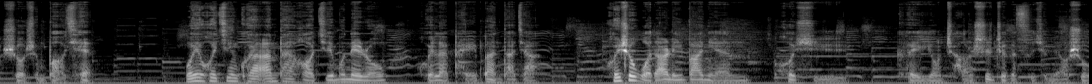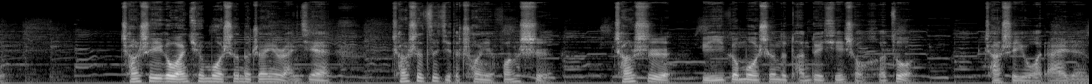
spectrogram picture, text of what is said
说声抱歉。我也会尽快安排好节目内容。回来陪伴大家。回首我的二零一八年，或许可以用“尝试”这个词去描述：尝试一个完全陌生的专业软件，尝试自己的创业方式，尝试与一个陌生的团队携手合作，尝试与我的爱人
